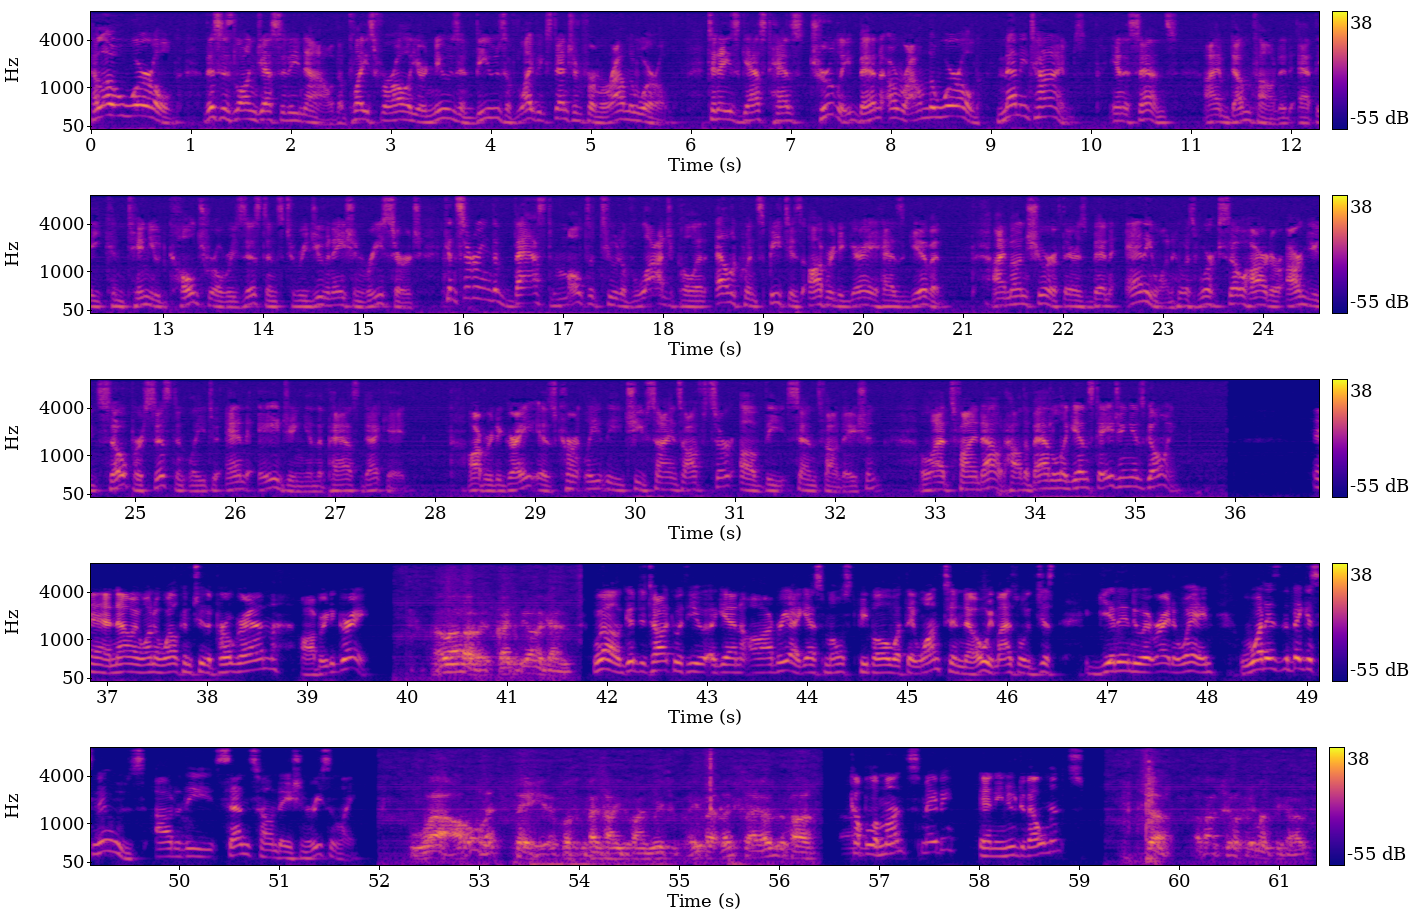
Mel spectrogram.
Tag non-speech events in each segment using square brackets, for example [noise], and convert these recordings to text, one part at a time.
Hello, world! This is Longevity Now, the place for all your news and views of life extension from around the world. Today's guest has truly been around the world many times. In a sense, I am dumbfounded at the continued cultural resistance to rejuvenation research, considering the vast multitude of logical and eloquent speeches Aubrey de Grey has given. I'm unsure if there has been anyone who has worked so hard or argued so persistently to end aging in the past decade. Aubrey de Grey is currently the Chief Science Officer of the SENS Foundation. Let's find out how the battle against aging is going. And now I want to welcome to the program Aubrey de Grey. Hello, it's great to be on again. Well, good to talk with you again, Aubrey. I guess most people, what they want to know, we might as well just get into it right away. What is the biggest news out of the SENS Foundation recently? Well, let's see. Of course, it depends how you define recently, but let's say over the past uh, couple of months, maybe? Any new developments? Sure. About two or three months ago,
